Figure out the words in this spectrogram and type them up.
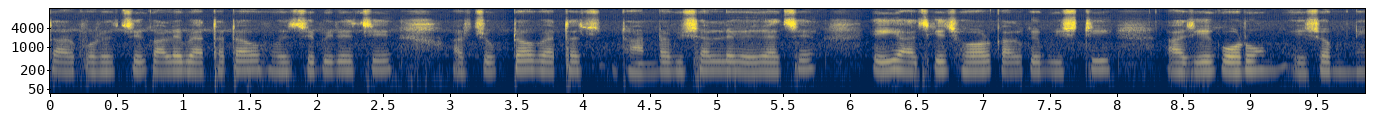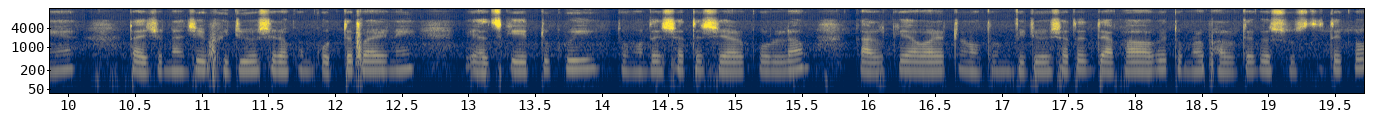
তারপর হচ্ছে গালে ব্যথাটাও হয়েছে, বেড়েছে, আর চোখটাও ব্যথা, ঠান্ডা বিশাল লেগে গেছে। এই আজকে ঝড়, কালকে বৃষ্টি, আজকে গরম, এসব নিয়ে। তাই জন্য যে ভিডিও সেরকম করতে পারিনি। আজকে এটুকুই তোমাদের সাথে শেয়ার করলাম। কালকে আবার একটা নতুন ভিডিওর সাথে দেখা হবে। তোমরা ভালো থেকো, সুস্থ থেকো।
